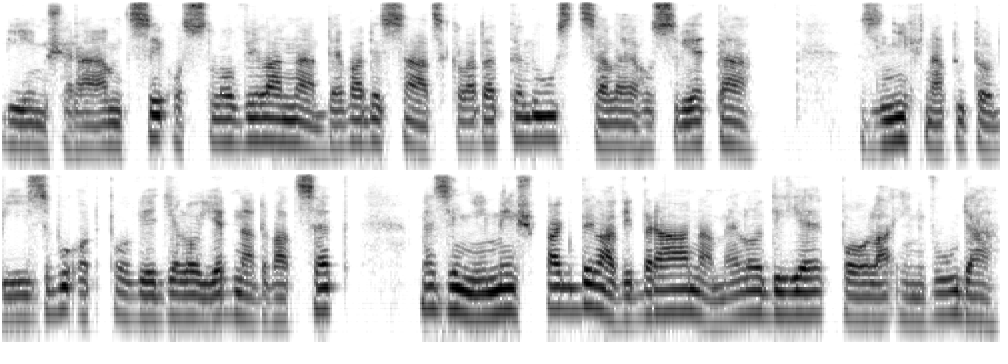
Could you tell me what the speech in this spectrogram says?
v jejímž rámci oslovila na 90 skladatelů z celého světa. Z nich na tuto výzvu odpovědělo 21, mezi nimiž pak byla vybrána melodie Paula Inwooda.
